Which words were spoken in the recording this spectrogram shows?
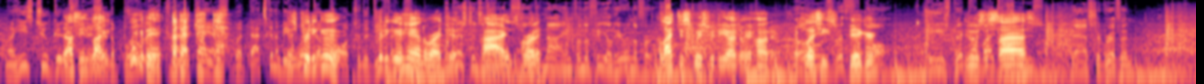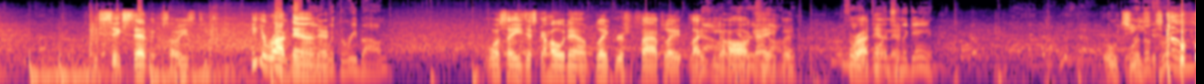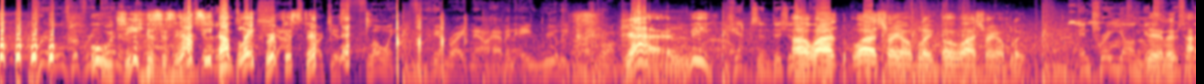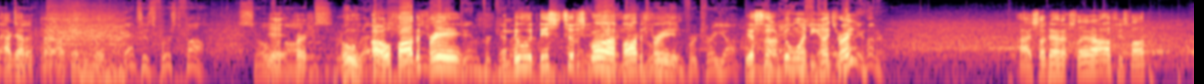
Well, he's too good Y'all see, like, to look at that that. kind Da- of da- da- chance, but that's going to be That's a pretty good. call to the Pretty good handle right there. Pistons All have right, gone let's run it. Nine from the field here in the first. I like to switch with DeAndre Hunter. And plus, he's with the bigger. He's Use the size. Collins. Pass to Griffin. He's six seven, so he's he, he can rock down there. With the rebound. I won't say he just can hold down Blake Griffin five play like you know all game, Young. but Five rock down points in there. the game. Oh Jesus. three. Drills the Oh. Jesus. I see how Blake Griffin stepped. just flowing him right now, having a really strong. Golly. Jackson dishes Uh, why is why is Trae on Blake? Oh, why is Trae on Blake? And Trae Young gets Yeah, I, I gotta. time. No, I can't do that. That's his first foul. Yeah, for the first. Hawks, Ooh, oh, Father Fred, the new addition to the squad, Father Fred Fred. in for Trae Young. Yes, sir. Good one, DeAndre. Hunter. All right, slow down, slow down offense, Father.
